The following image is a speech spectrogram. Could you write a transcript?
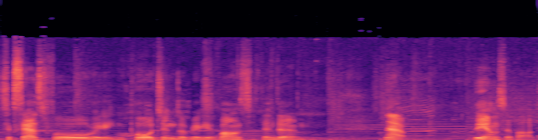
successful, really important, or really advanced than them. Now, the answer part.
